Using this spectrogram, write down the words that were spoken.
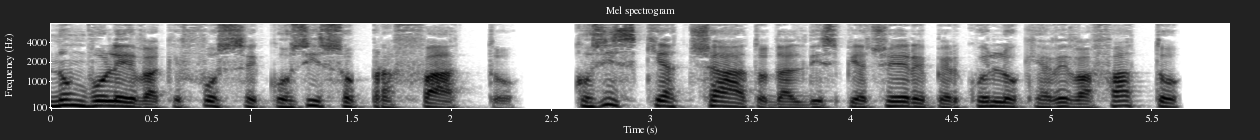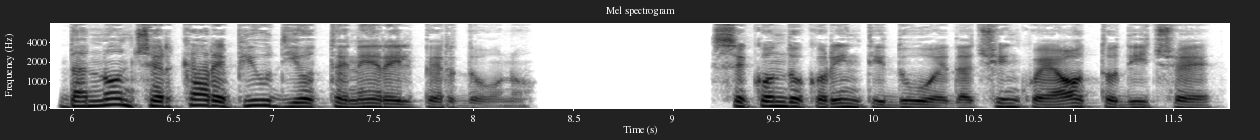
Non voleva che fosse così sopraffatto, così schiacciato dal dispiacere per quello che aveva fatto da non cercare più di ottenere il perdono. Secondo Corinti 2 da 5 a 8 dice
